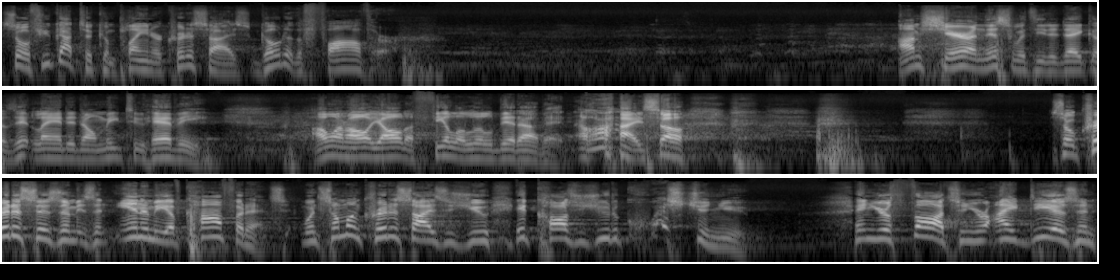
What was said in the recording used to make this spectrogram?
So if you've got to complain or criticize, go to the Father. I'm sharing this with you today because it landed on me too heavy. I want all y'all to feel a little bit of it. All right, so so criticism is an enemy of confidence. When someone criticizes you, it causes you to question you and your thoughts and your ideas. And,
